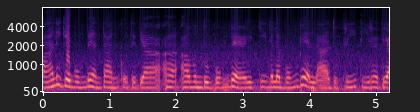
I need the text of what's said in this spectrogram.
ಪಾಲಿಗೆ ಬೊಂಬೆ ಅಂತ ಅನ್ಕೋತಿದ್ಯಾ? ಆ- ಒಂದು ಬೊಂಬೆ, ಕೇವಲ ಬೊಂಬೆ ಅಲ್ಲ, ಅದು ಪ್ರೀತಿ, ಹೃದಯ.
